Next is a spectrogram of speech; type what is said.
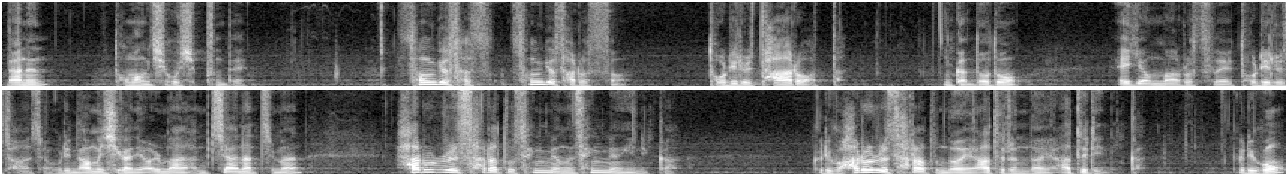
나는 도망치고 싶은데 선교사 선교사로서 도리를 다하러 왔다. 그러니까 너도 애기 엄마로서의 도리를 다하자. 우리 남은 시간이 얼마 남지 않았지만 하루를 살아도 생명은 생명이니까. 그리고 하루를 살아도 너의 아들은 너의 아들이니까. 그리고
